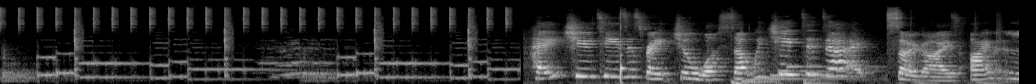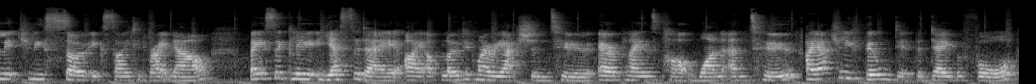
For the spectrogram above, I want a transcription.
Hey cuties, it's Rachel. What's up with you today? So guys, I'm literally so excited right now. Basically, yesterday I uploaded my reaction to Aeroplanes Part 1 and 2. I actually filmed it the day before,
